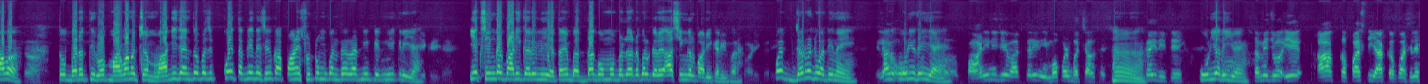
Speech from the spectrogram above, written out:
આવે તો બરદથી રોપ મારવાનો છે. વાગી જાય તો પછી કોઈ તકલીફ નહીં. સીધું પાણી છૂટું મૂકન તરત નીકળી નીકળી જાય. એક સિંગલ પાડી કરેલી છે. તમે બધા ગોમમાં બધા ડબલ કરે આ સિંગલ પાડી કરી પર. કરી. કોઈ જરૂર જ હોતી નહીં. ઓળિયું થઈ જાય. પાણીની જે વાત કરી એમાં પણ બચાવ થશે. કઈ રીતે? ઓળિયા થઈ જાય તમે જો એ આ કપાસથી આ કપાસ એટલે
